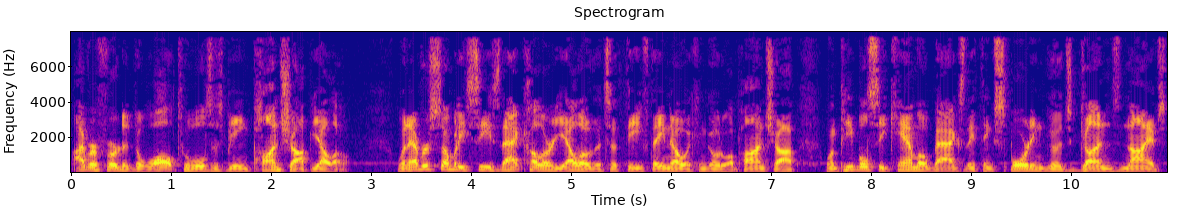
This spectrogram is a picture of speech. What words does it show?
I refer to DeWalt tools as being pawn shop yellow. Whenever somebody sees that color yellow that's a thief, they know it can go to a pawn shop. When people see camo bags, they think sporting goods, guns, knives,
